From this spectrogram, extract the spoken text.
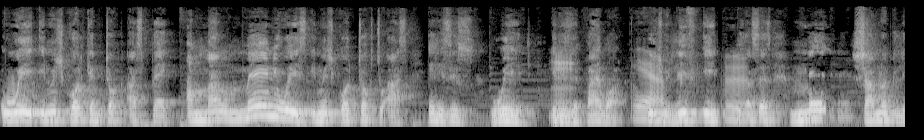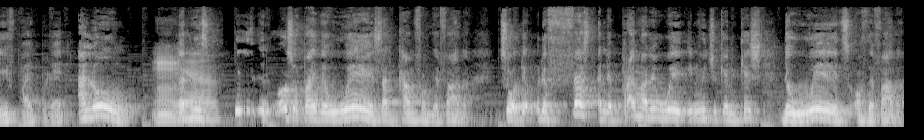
way in which God can talk us back, among many ways in which God talks to us, it is His word. It is the Bible Yeah. which we live in. It says, "Man shall not live by bread alone." That Yeah. means it is also by the words that come from the Father. So the, the first and the primary way in which you can catch the words of the Father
